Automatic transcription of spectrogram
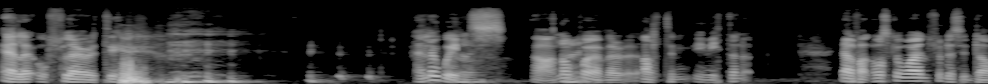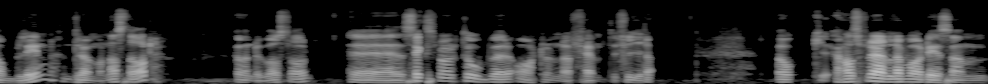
Eller O'Flaherty. Eller Wills. Ja, han hoppar Nej. över allt i i mitten där. I alla fall, Oscar Wilde föddes i Dublin, drömmarnas stad. Underbar stad. Eh, 16 oktober 1854. Och hans föräldrar var det som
